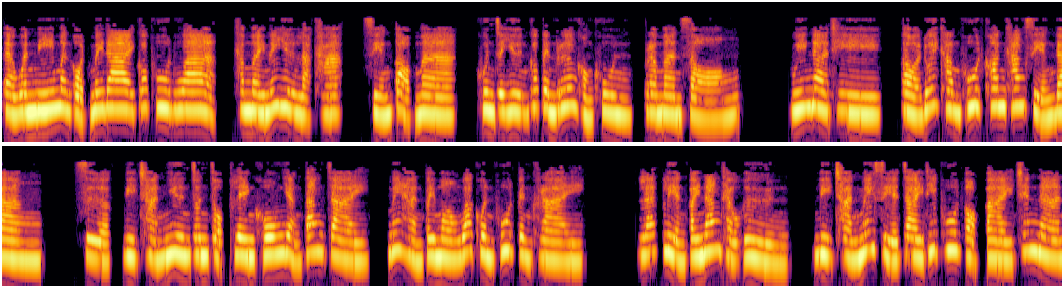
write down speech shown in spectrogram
แต่วันนี้มันอดไม่ได้ก็พูดว่า ทำไมไม่ยืนล่ะคะ เสียงตอบมา คุณจะยืนก็เป็นเรื่องของคุณ ประมาณสอง วินาที ต่อด้วยคำพูดค่อนข้างเสียงดัง เสือกดิฉันยืนจนจบเพลงโค้งอย่างตั้งใจ ไม่หันไปมองว่าคนพูดเป็นใคร และเปลี่ยนไปนั่งแถวอื่น ดิฉันไม่เสียใจที่พูดออกไป เช่นนั้น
